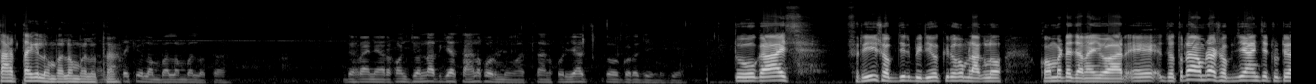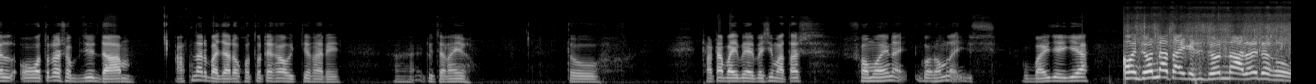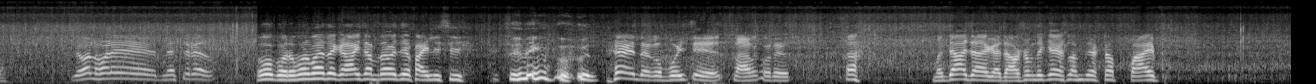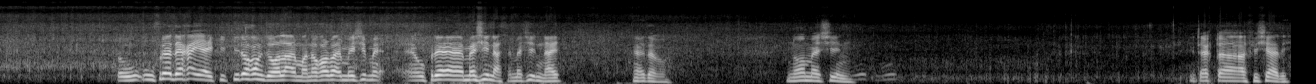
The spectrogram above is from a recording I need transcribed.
তার থেকে লম্বা লম্বা লতা? লম্বা লম্বা লতা? দেখাই আর এখন জন্নাত গিয়া স্নান করমু আর করিয়া তো গড়ে গিয়া। তো গাইস ফ্রি সবজির ভিডিও কীরকম লাগল কমেন্টে জানাইও আর এ যতটা আমরা সবজি আনছি টোটাল অতটা সবজির দাম আপনার বাজারও কত টাকা হইতে পারে একটু জানাইও। তো টাটা বাই বাই আর বেশি মাথার সময় নাই গরম লাগিস বাড়ি যাই গিয়া। ও জন্নাত আই গেছি জন্নাত ওই দেখো জল ভরে ন্যাচারাল ও গরমের মাঝে গাইছ আমরা ওই যে ফাইলিছি সুইমিং পুল হ্যাঁ দেখো বইছে স্নান করে। মজা জায়গা যাওয়ার সময় দেখে আসলাম যে একটা পাইপ তো উপরে দেখাই যায় কি কীরকম জল আর মনে করবার মেশিন উপরে মেশিন আছে মেশিন নাই। হ্যাঁ দেখো নো মেশিন এটা একটা ফিশারি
